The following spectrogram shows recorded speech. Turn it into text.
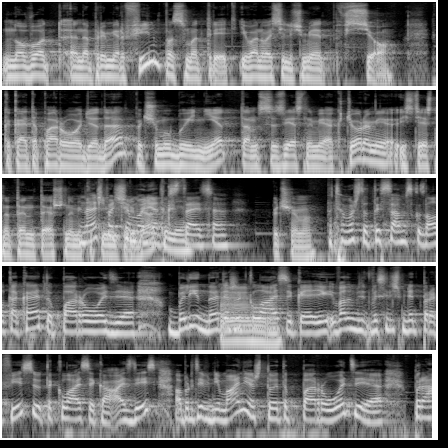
Но вот, э, например, фильм посмотреть, Иван Васильевич меняет все. Какая-то пародия, да? Почему бы и нет? Там с известными актерами, естественно, ТНТшными Знаешь, почему ребятами. нет, кстати? Почему? Потому что ты сам сказал, какая-то пародия. Блин, ну это же mm-hmm. классика. Иван Васильевич меняет профессию, это классика. А здесь обрати внимание, что это пародия про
